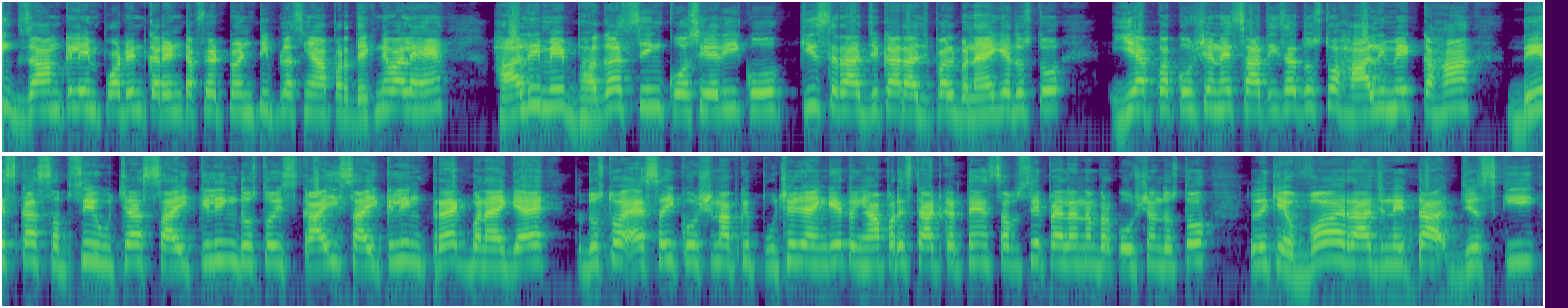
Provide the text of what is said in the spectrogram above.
एग्ज़ाम के लिए इंपॉर्टेंट करेंट अफेयर 20 प्लस यहाँ पर देखने वाले हैं। हाल ही में भगत सिंह कोशेरी को किस राज्य का राज्यपाल बनाया गया दोस्तों? ये आपका क्वेश्चन है। साथ ही साथ दोस्तों, हाल ही में कहा देश का सबसे ऊँचा साइकिलिंग दोस्तों स्काई साइकिलिंग ट्रैक बनाया गया है। तो दोस्तों, ऐसा ही क्वेश्चन आपके पूछे जाएँगे। तो यहाँ पर स्टार्ट करते हैं। सबसे पहला नंबर क्वेश्चन दोस्तों तो देखिए, वह राजनेता जिसकी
